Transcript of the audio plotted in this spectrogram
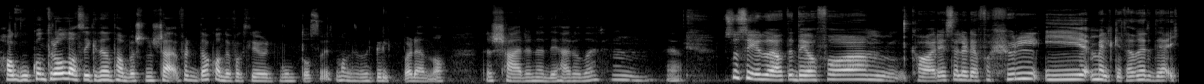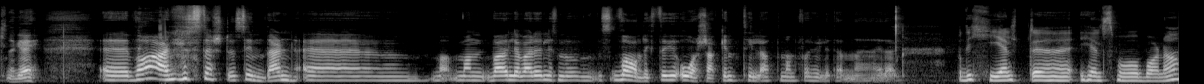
har god kontroll, da, så ikke den tannbørsten skjærer For da kan det jo faktisk gjøre vondt også, hvis man liksom glipper den og den skjærer nedi her og der. Ja. Så sier du det at det å få karis, eller det å få hull i melketenner, det er ikke noe gøy. Eh, hva er den største synderen? Eh, man, hva, er den liksom vanligste årsaken til at man får hull i tennene i dag? På de helt, eh, helt små barna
